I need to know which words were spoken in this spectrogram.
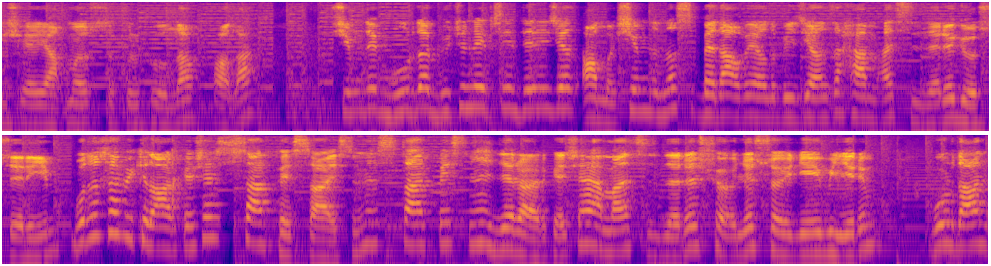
bir şey yapma, sıfır cooldown falan. Şimdi burada bütün hepsini deneyeceğiz ama şimdi nasıl bedavaya alabileceğinizi hemen sizlere göstereyim. Bu da tabii ki de arkadaşlar Starpass sayesinde. Starpass nedir arkadaşlar? Hemen sizlere şöyle söyleyebilirim. Buradan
